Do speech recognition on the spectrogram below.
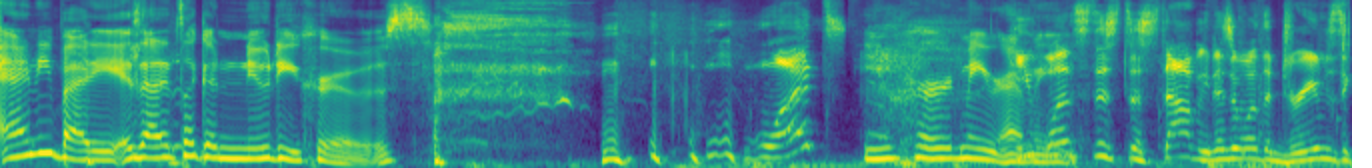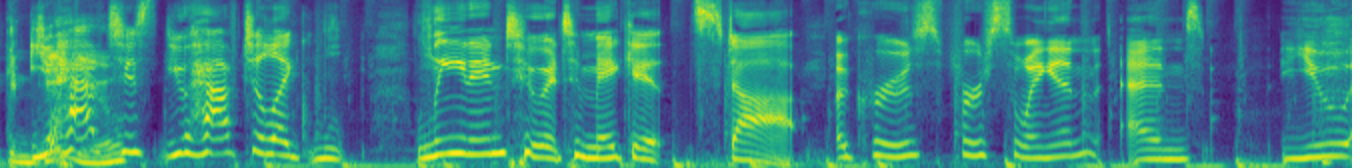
anybody is that it's like a nudie cruise. What? You heard me, Remy. He wants this to stop. He doesn't want the dreams to continue. you have to you have to like l- lean into it to make it stop. A cruise for swinging, and you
